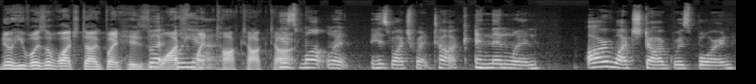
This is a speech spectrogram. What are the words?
No, he was a watchdog, but his But- oh, watch yeah. went talk, talk, talk. his want went his watch went talk and then when our watchdog was born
